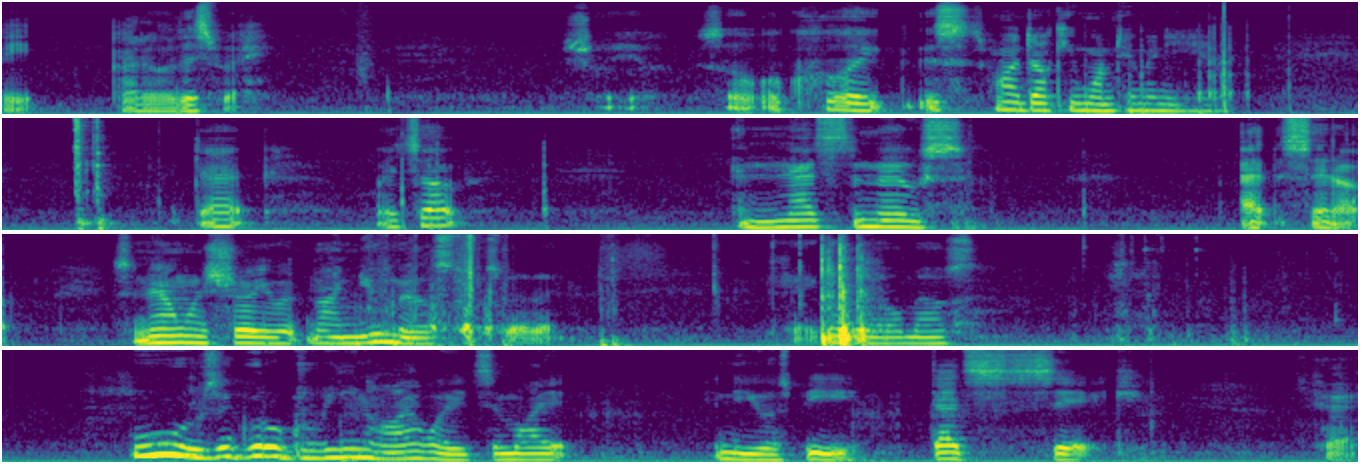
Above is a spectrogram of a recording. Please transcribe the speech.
Wait. I don't go this way. Show you. So it looks like this is my Ducky One 2 Mini here. That lights up and that's the mouse at the setup. So now I'm to show you what my new mouse looks like. Okay, go the old mouse. Ooh, there's like little green highlights in my in the USB. That's sick. Okay.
